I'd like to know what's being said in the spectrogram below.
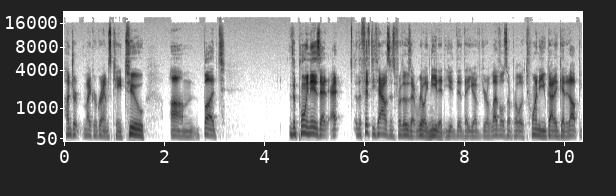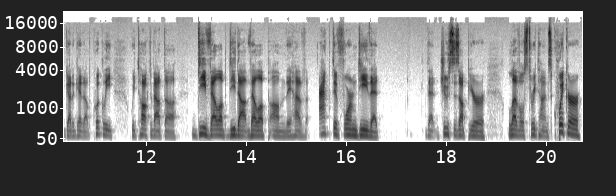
100 micrograms K2. Um, but the point is that at the 50,000 is for those that really need it. You, that you have your levels are below 20. You got to get it up. You got to get it up quickly. We talked about the develop, D.velop. Um, they have active form D that that juices up your levels three times quicker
